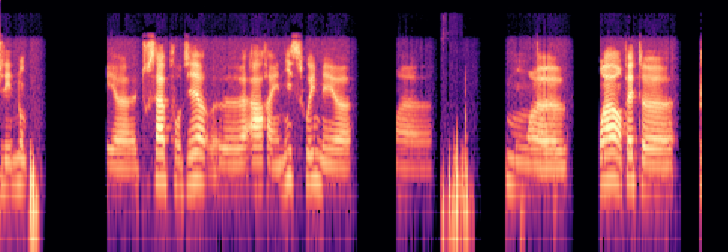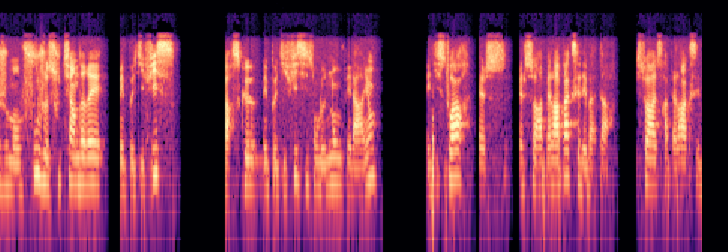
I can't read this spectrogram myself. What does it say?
des noms. Et euh, tout ça pour dire euh, à Rhaenys, oui, mais euh, mon, moi, en fait, je m'en fous, je soutiendrai mes petits-fils, parce que mes petits-fils, ils ont le nom Vélarion, et l'histoire, elle, elle se rappellera pas que c'est des bâtards l'histoire, elle se rappellera que c'est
